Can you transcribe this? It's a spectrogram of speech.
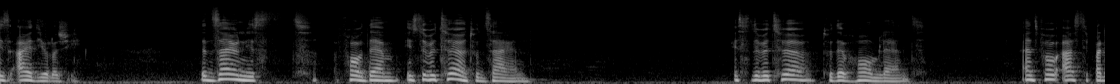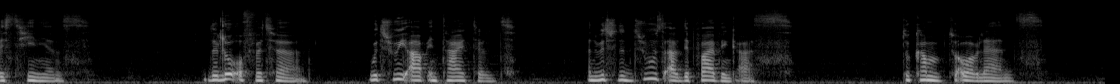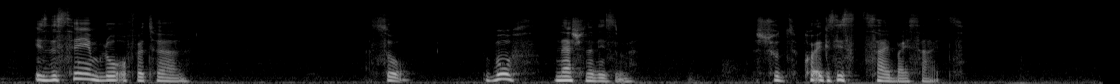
his ideology. The Zionists, for them, is the return to Zion. It's the return to their homeland. And for us, the Palestinians, the law of return, which we are entitled, and which the Jews are depriving us to come to our lands, is the same law of return. So, both nationalism should coexist side by side.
